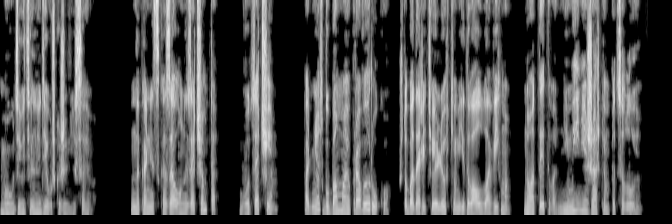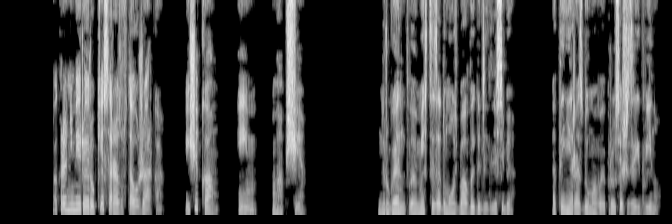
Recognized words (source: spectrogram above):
«Вы удивительная девушка, Женя Исаева», Наконец сказал он и зачем-то, вот зачем, поднес губам мою правую руку, чтобы одарить ее легким, едва уловимым, но от этого не менее жарким поцелуем. По крайней мере, руке сразу стало жарко. И щекам. И вообще. Другая на твоем месте задумалась бы о выгоде для себя. А ты, не раздумывая, просишь за Эдвину.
